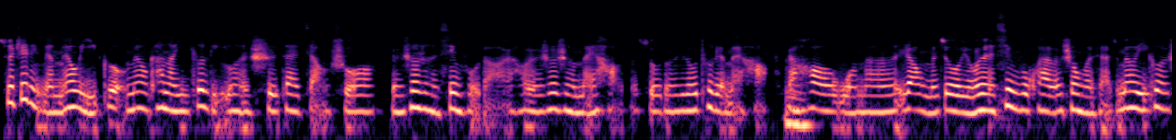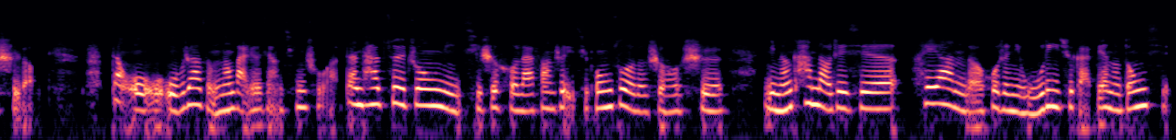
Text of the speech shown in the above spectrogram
所以这里面没有一个我没有看到一个理论是在讲说人生是很幸福的，然后人生是很美好的，所有东西都特别美好，然后我们让我们就永远幸福快乐生活下去，没有一个是的。但我我我不知道怎么能把这个讲清楚啊。但他最终你其实和来访者一起工作的时候，是你能看到这些黑暗的或者你无力去改变的东西，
